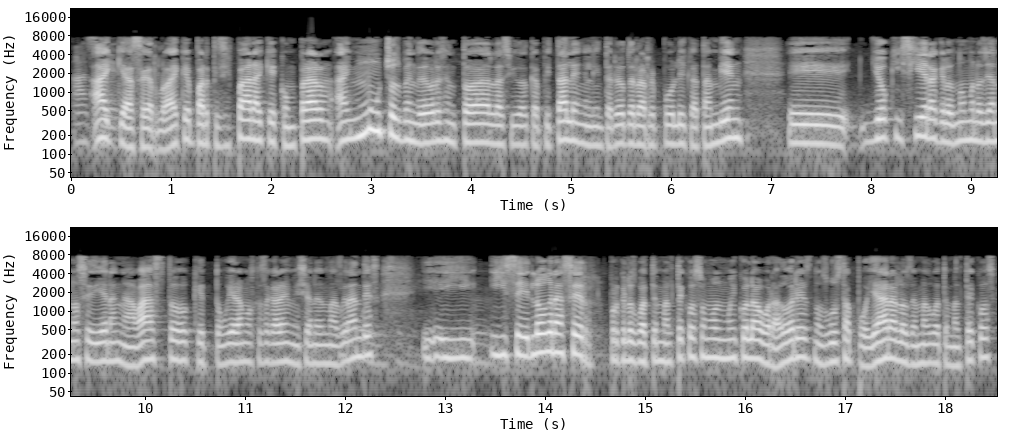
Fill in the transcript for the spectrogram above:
Así hay es. que hacerlo, hay que participar, hay que comprar. Hay muchos vendedores en toda la ciudad capital, en el interior de la República también. Eh, yo quisiera que los números ya no se dieran abasto, que tuviéramos que sacar emisiones más grandes. Y, y se logra hacer, porque los guatemaltecos somos muy colaboradores, nos gusta apoyar a los demás guatemaltecos.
